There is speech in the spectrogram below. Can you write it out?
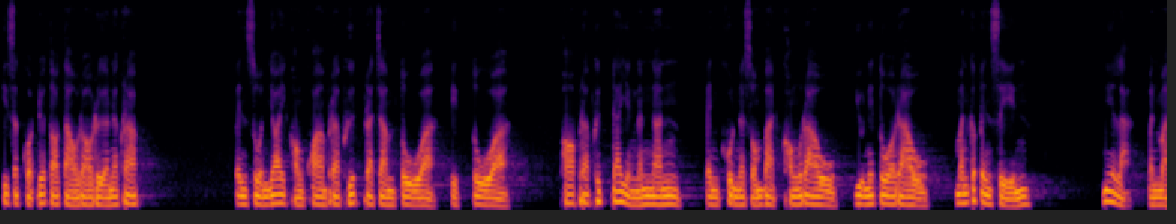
ที่สะกดด้วยต่อเต่ารอเรือนะครับ เป็นส่วนย่อยของความประพฤติประจำตัว ติดตัว พอประพฤติได้อย่างนั้น ๆ เป็นคุณสมบัติของเราอยู่ในตัวเรา มันก็เป็นศีลนี่แหละมันมา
